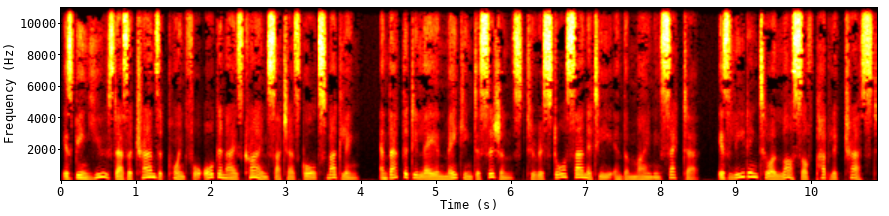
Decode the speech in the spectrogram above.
is being used as a transit point for organized crime such as gold smuggling, and that the delay in making decisions to restore sanity in the mining sector is leading to a loss of public trust.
